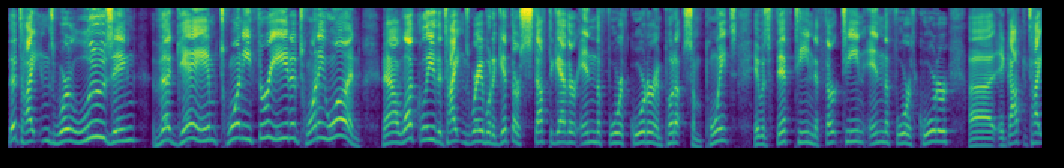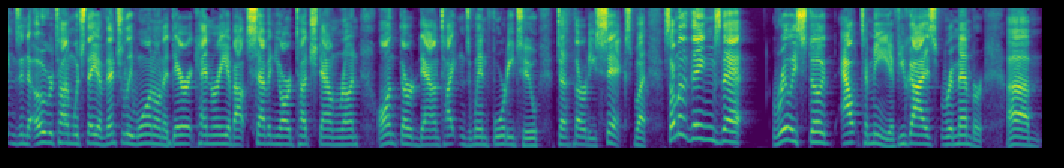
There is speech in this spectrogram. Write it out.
the Titans were losing the game 23 to 21. Now, luckily, the Titans were able to get their stuff together in the fourth quarter and put up some points. It was 15 to 13 in the fourth quarter. Uh, it got the Titans into overtime, which they eventually won on a Derrick Henry about seven yard touchdown run on third down. Titans win 42 to 36. But some of the things that really stood out to me, if you guys remember, um,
